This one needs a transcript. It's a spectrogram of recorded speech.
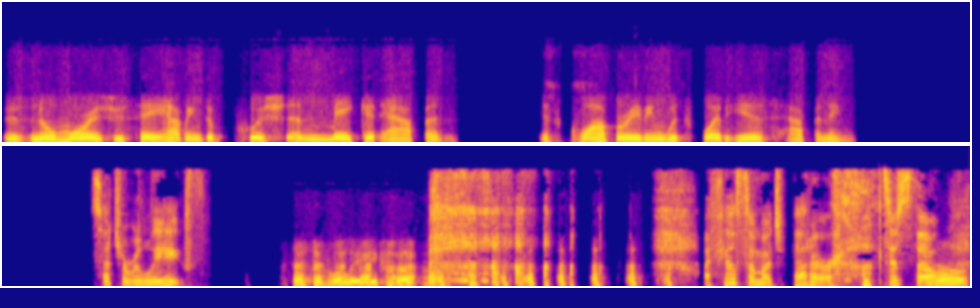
There's no more, as you say, having to push and make it happen. It's cooperating with what is happening. Such a relief such a relief. I feel so much better. just so oh,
